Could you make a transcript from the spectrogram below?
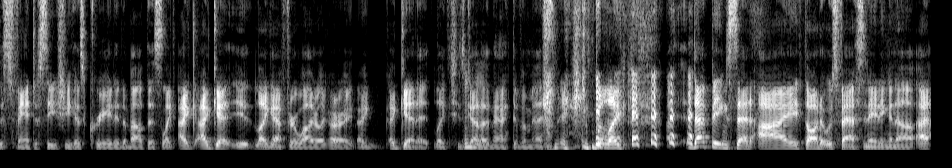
this fantasy she has created about this. Like I I get it, like after a while you're like, all right, I I get it. Like she's got Mhm. an active imagination. but like that being said, I thought it was fascinating enough. I,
